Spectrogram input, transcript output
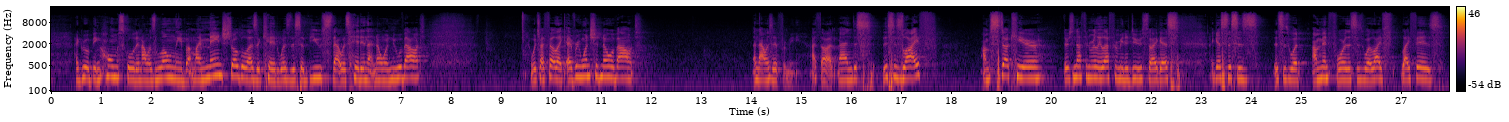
I grew up being homeschooled, and I was lonely. But my main struggle as a kid was this abuse that was hidden that no one knew about, which I felt like everyone should know about. And that was it for me. I thought, man, this, this is life. I'm stuck here. There's nothing really left for me to do, so I guess, I guess this is this is what I'm meant for. This is what life, life is.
